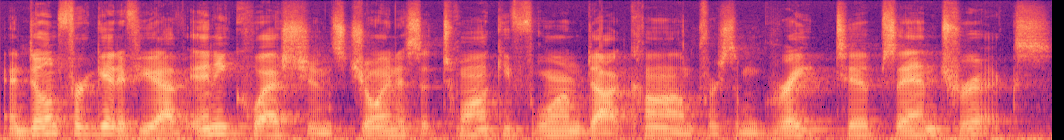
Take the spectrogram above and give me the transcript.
And don't forget, if you have any questions, join us at twonkyforum.com for some great tips and tricks.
